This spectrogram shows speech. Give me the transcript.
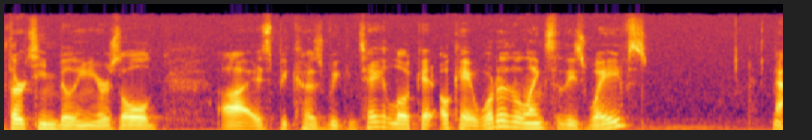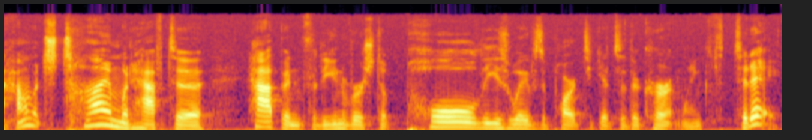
13 billion years old, is because we can take a look at, okay, what are the lengths of these waves? Now, how much time would have to happen for the universe to pull these waves apart to get to their current length today?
